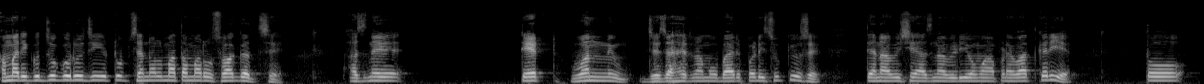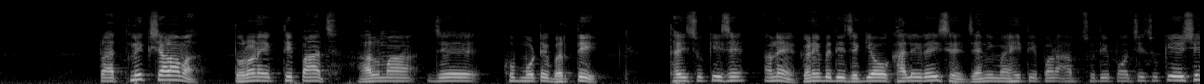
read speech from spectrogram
અમારી ગુજ્જુ ગુરુજી યુટ્યુબ ચેનલમાં તમારું સ્વાગત છે. આજને ટેટ વનનું જે જાહેરનામું બહાર પડી ચૂક્યું છે, તેના વિશે આજના વિડીયોમાં આપણે વાત કરીએ. તો પ્રાથમિક શાળામાં ધોરણ એકથી પાંચ હાલમાં જે ખૂબ મોટી ભરતી થઈ ચૂકી છે અને ઘણી બધી જગ્યાઓ ખાલી રહી છે, જેની માહિતી પણ આપ સુધી પહોંચી ચૂકી છે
